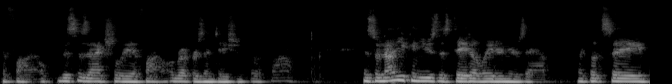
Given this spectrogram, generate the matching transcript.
the file. This is actually a file, a representation for a file. And so now you can use this data later in your Zap like let's say,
